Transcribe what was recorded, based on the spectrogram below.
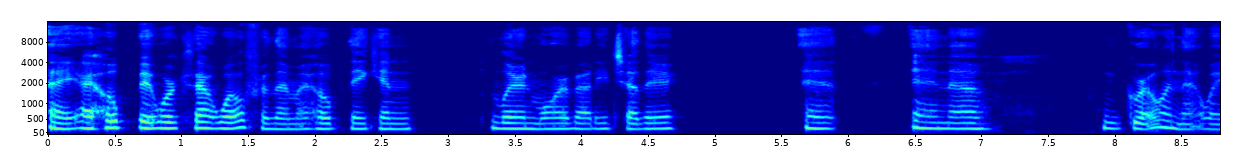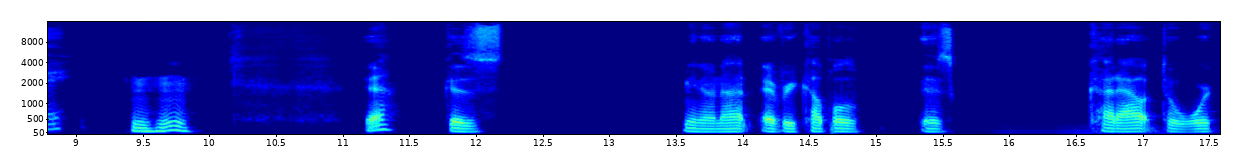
I, I hope it works out well for them. I hope they can learn more about each other and and uh, grow in that way. Mm-hmm. Yeah, because you know, not every couple is cut out to work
